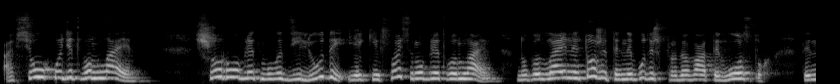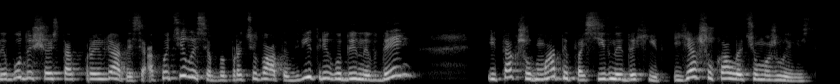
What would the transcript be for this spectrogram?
а все уходить в онлайн. Що роблять молоді люди, які щось роблять в онлайн? Ну в онлайні теж ти не будеш продавати воздух, ти не будеш щось так проявлятися. А хотілося б працювати 2-3 години в день і так, щоб мати пасивний дохід. І я шукала цю можливість.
